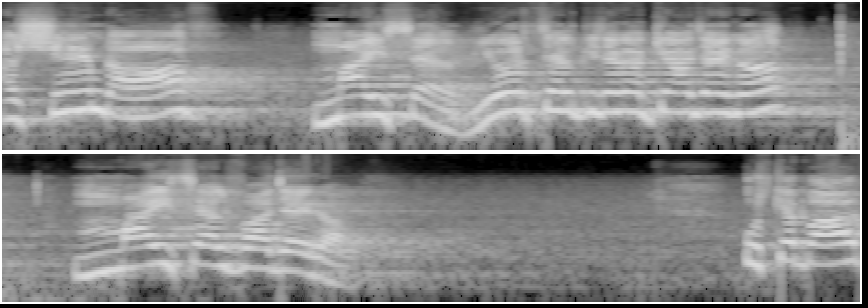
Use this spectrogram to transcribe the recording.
ashamed of myself. Self की जगह क्या आ जाएगा? माई सेल्फ आ जाएगा। उसके बाद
